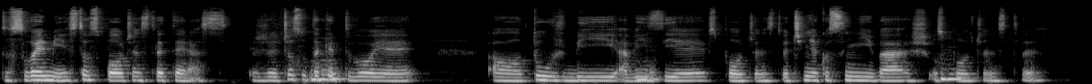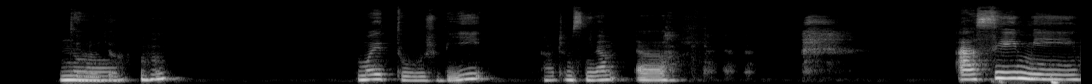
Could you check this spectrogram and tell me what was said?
to svoje miesto v spoločenstve teraz? Že čo sú také mm-hmm. tvoje túžby a mhm. vízie mm. v spoločenstve? Či nejako snívaš o mm. spoločenstve? No, ľuďoch? Mm-hmm. Moje túžby, o čom snívam? Uh, asi mi...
